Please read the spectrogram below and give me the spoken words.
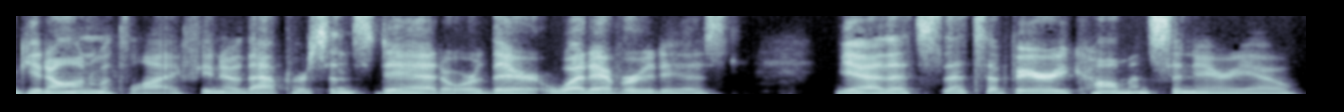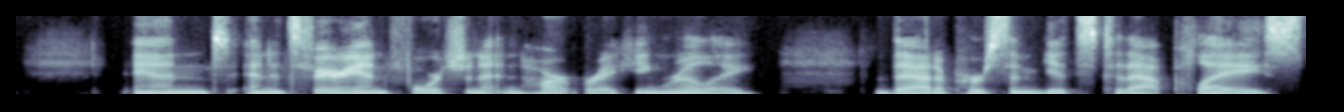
get on with life. You know, that person's dead, or they're whatever it is yeah that's that's a very common scenario and and it's very unfortunate and heartbreaking really that a person gets to that place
